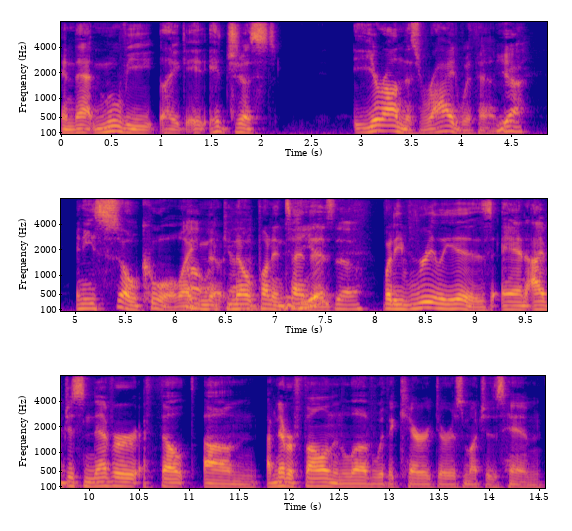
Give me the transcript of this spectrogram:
And that movie, like it, it just you're on this ride with him. Yeah. And he's so cool. Like Oh no, no pun intended He is though. But he really is and i've just never felt um i've never fallen in love with a character as much as him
